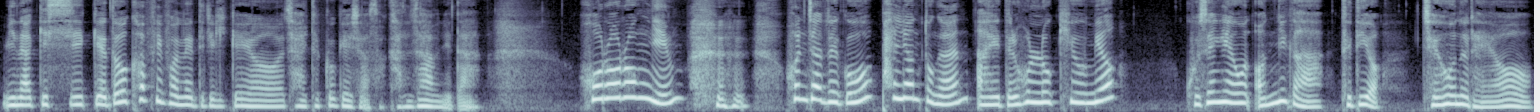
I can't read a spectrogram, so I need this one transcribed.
미나키 씨께도 커피 보내드릴게요. 잘 듣고 계셔서 감사합니다. 호로롱님, 혼자 되고 8년 동안 아이들 홀로 키우며 고생해온 언니가 드디어 재혼을 해요.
